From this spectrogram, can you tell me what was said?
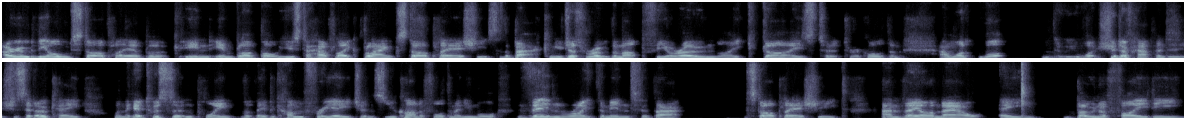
i remember the old star player book in in blood bowl used to have like blank star player sheets at the back and you just wrote them up for your own like guys to, to record them and what what what should have happened is it should said, okay, when they get to a certain point that they become free agents, you can't afford them anymore, then write them into that star player sheet, and they are now a bona fide,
